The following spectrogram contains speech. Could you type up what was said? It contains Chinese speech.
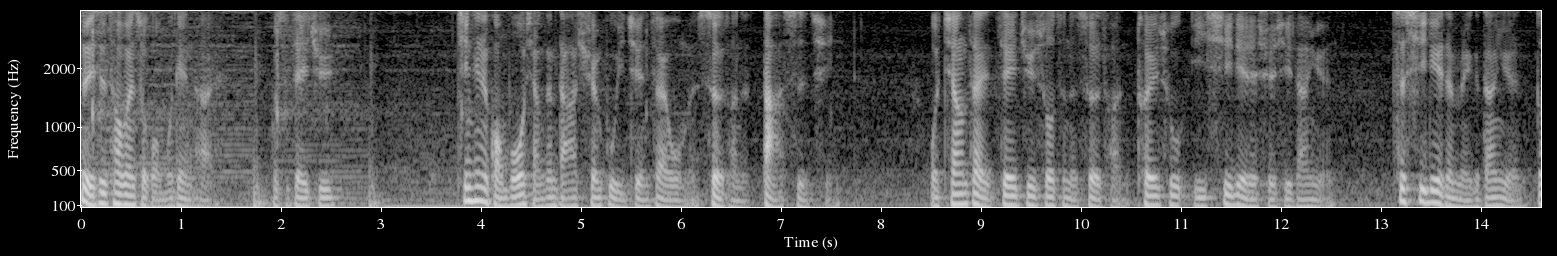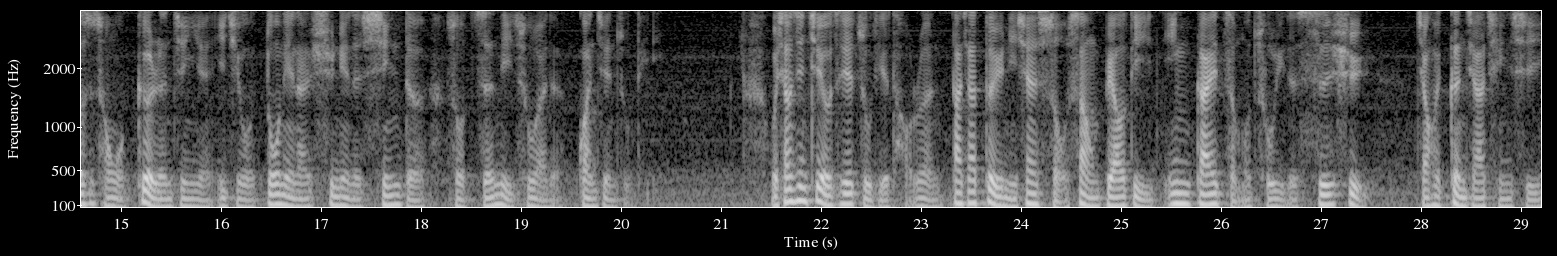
这里是操盘手广播电台，我是 JG。今天的广播，我想跟大家宣布一件在我们社团的大事情。我将在 JG 说真的社团推出一系列的学习单元，这系列的每个单元都是从我个人经验以及我多年来训练的心得所整理出来的关键主题。我相信借由这些主题的讨论，大家对于你现在手上标的应该怎么处理的思绪将会更加清晰。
